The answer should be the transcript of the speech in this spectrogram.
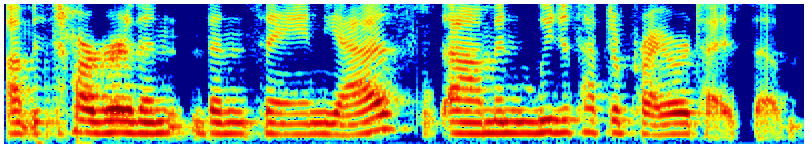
Um, it's harder than than saying yes, um, and we just have to prioritize them.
